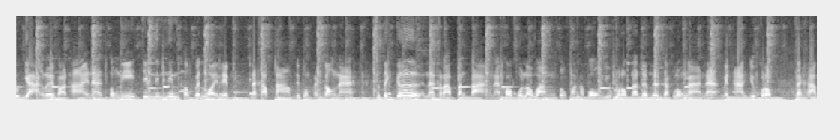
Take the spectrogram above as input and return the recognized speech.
ทุกอย่างเลยฝาท้ายนะ ตรงนี้จิ้มนิ่มๆต้องเป็นรอยเล็บนะครับตามที่ผมแผ่นกล้องนะสติกเกอร์นะครับต่างๆนะข้อควรระวังตรงฝากระโปรงอยู่ครบนะเดิมๆจากโรงงานนะเม็ดอาร์คอยู่ครบนะครับ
